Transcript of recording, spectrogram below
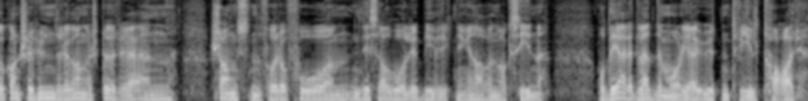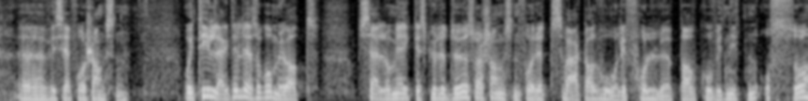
og kanskje 100 ganger større enn sjansen for å få um, disse alvorlige bivirkningene av en vaksine. Og det er et veddemål jeg uten tvil tar, uh, hvis jeg får sjansen. Og I tillegg til det så kommer jo at selv om jeg ikke skulle dø, så er sjansen for et svært alvorlig forløp av covid-19 også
